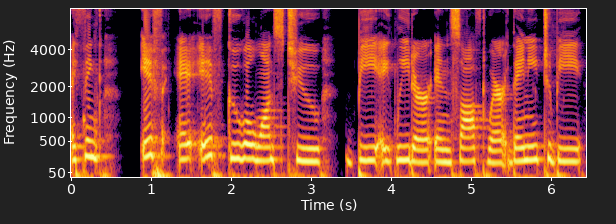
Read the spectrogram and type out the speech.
I think if if Google wants to be a leader in software, they need to be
